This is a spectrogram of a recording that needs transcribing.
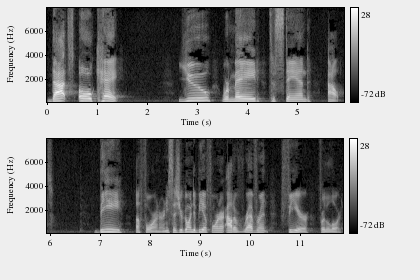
that's okay. You were made to stand out be a foreigner. And he says, You're going to be a foreigner out of reverent fear for the Lord.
